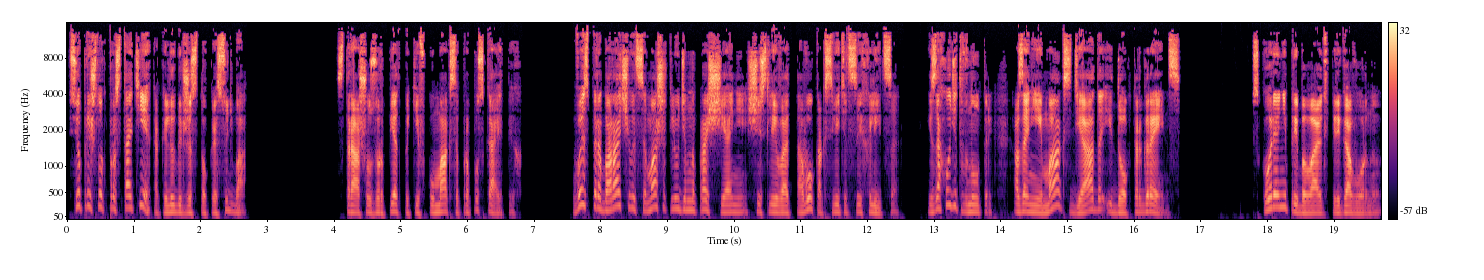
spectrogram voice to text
Все пришло к простоте, как и любит жестокая судьба. Страж Узурпет по кивку Макса пропускает их. Веспер оборачивается, машет людям на прощание, счастливый от того, как светятся их лица, и заходит внутрь, а за ней Макс, Диада и доктор Грейнс. Вскоре они прибывают в переговорную.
